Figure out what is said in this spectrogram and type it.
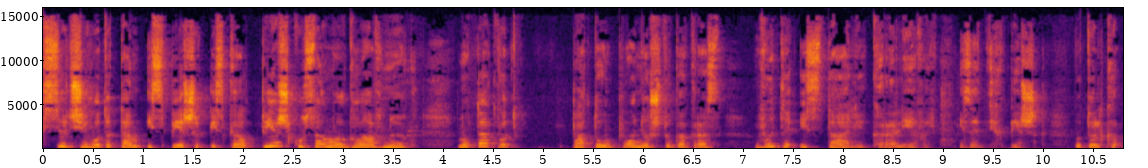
все чего-то там из пешек искал пешку самую главную. Но так вот потом понял, что как раз вы-то и стали королевой из этих пешек. Но только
